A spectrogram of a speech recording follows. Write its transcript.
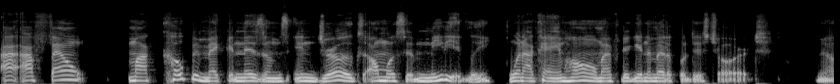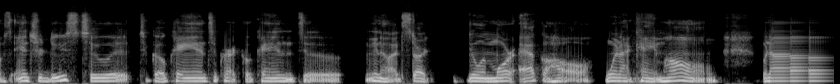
I, I found my coping mechanisms in drugs almost immediately when I came home after getting a medical discharge. You know, I was introduced to it, to cocaine, to crack cocaine, to, you know, I'd start doing more alcohol when I came home. When I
